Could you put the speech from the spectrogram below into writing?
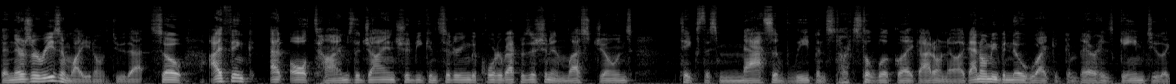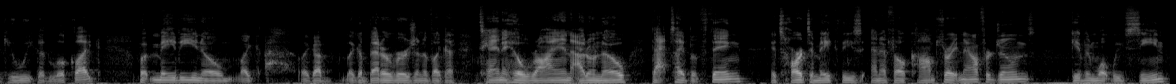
then there's a reason why you don't do that. So I think at all times the Giants should be considering the quarterback position unless Jones takes this massive leap and starts to look like I don't know, like I don't even know who I could compare his game to, like who he could look like. But maybe you know, like like a like a better version of like a Tannehill Ryan. I don't know that type of thing. It's hard to make these NFL comps right now for Jones, given what we've seen.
